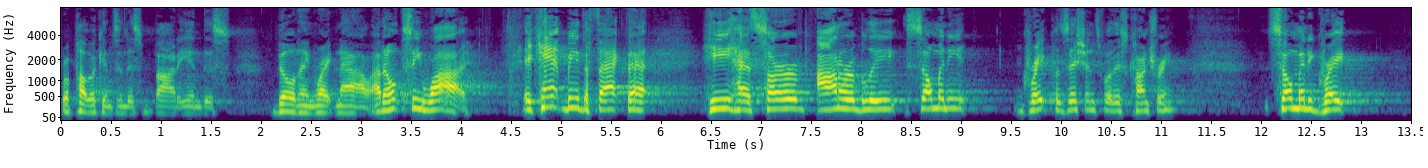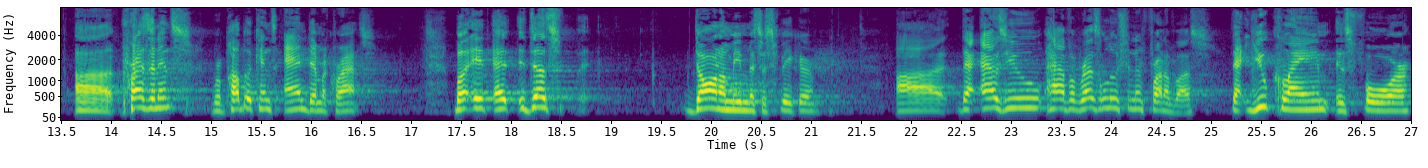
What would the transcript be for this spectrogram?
Republicans in this body, in this building right now. I don't see why. It can't be the fact that he has served honorably so many great positions for this country, so many great uh, presidents, Republicans and Democrats. But it, it, it does dawn on me, Mr. Speaker, uh, that as you have a resolution in front of us that you claim is for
